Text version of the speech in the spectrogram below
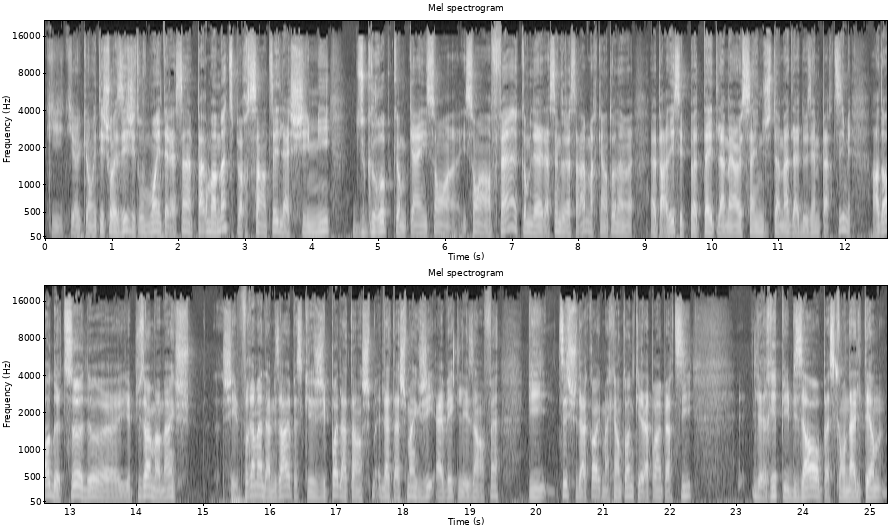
qui, qui- qui ont été choisis. Je les trouve moins intéressants. Par moment, tu peux ressentir la chimie du groupe comme quand ils sont, ils sont enfants. Comme la, la scène du restaurant, Marc-Antoine a, a parlé, c'est peut-être la meilleure scène justement de la deuxième partie. Mais en dehors de ça, là, euh, il y a plusieurs moments que je- j'ai vraiment de la misère parce que j'ai pas l'attachement que j'ai avec les enfants. Puis, tu sais, je suis d'accord avec Marc-Antoine que la première partie, le rip est bizarre parce qu'on alterne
